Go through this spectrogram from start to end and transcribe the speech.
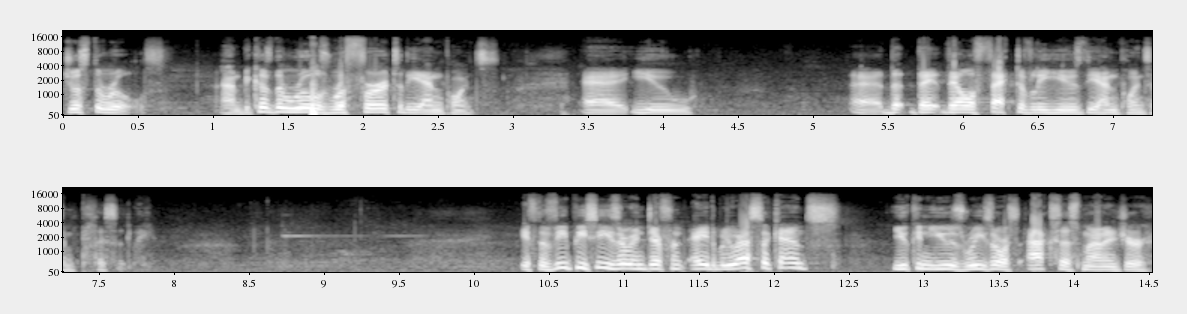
just the rules. And because the rules refer to the endpoints, uh, you, uh, they, they'll effectively use the endpoints implicitly. If the VPCs are in different AWS accounts, you can use Resource Access Manager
